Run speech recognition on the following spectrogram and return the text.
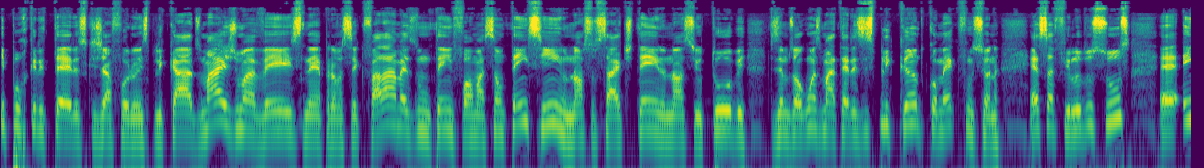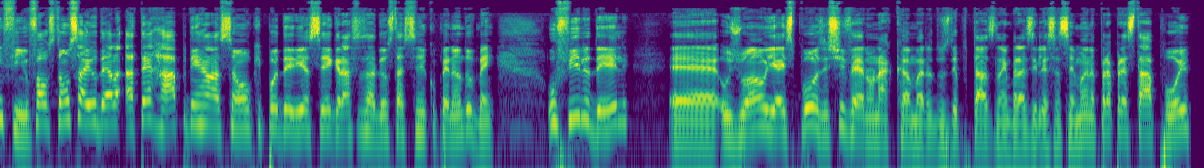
e por critérios que já foram explicados mais de uma vez, né, para você que fala, ah, mas não tem informação, tem sim, no nosso site tem, no nosso YouTube, fizemos algumas matérias explicando como é que funciona essa fila do SUS. É, enfim, o Faustão saiu dela até rápido em relação ao que poderia ser, graças a Deus está se recuperando bem. O filho dele, é, o João e a esposa estiveram na Câmara dos Deputados lá em Brasília essa semana para prestar apoio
